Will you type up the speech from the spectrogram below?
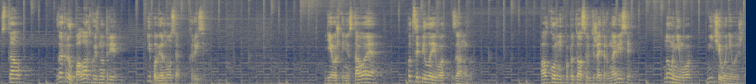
встал закрыл палатку изнутри и повернулся к крысе. Девушка, не вставая, подцепила его за ногу. Полковник попытался удержать равновесие, но у него ничего не вышло.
